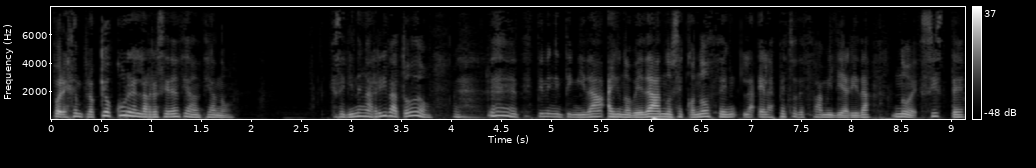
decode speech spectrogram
Por ejemplo, ¿qué ocurre en la residencia de ancianos? Que se vienen arriba todo. Tienen intimidad, hay novedad, no se conocen, el aspecto de familiaridad no existe.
